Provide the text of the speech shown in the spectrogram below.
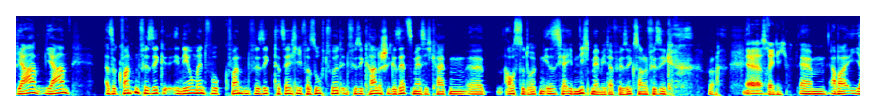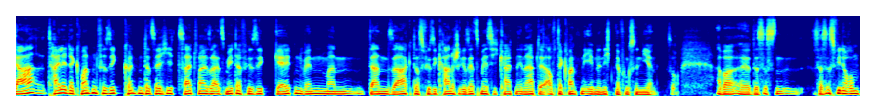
Ja, ja. Also Quantenphysik, in dem Moment, wo Quantenphysik tatsächlich versucht wird, in physikalische Gesetzmäßigkeiten äh, auszudrücken, ist es ja eben nicht mehr Metaphysik, sondern Physik. so. Ja, das ist richtig. Ähm, aber ja, Teile der Quantenphysik könnten tatsächlich zeitweise als Metaphysik gelten, wenn man dann sagt, dass physikalische Gesetzmäßigkeiten innerhalb der auf der Quantenebene nicht mehr funktionieren. So, aber äh, das ist das ist wiederum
